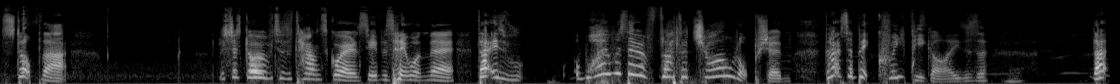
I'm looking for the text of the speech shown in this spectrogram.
Stop that. Let's just go over to the town square and see if there's anyone there. That is... Why was there a flatter child option? That's a bit creepy, guys. That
